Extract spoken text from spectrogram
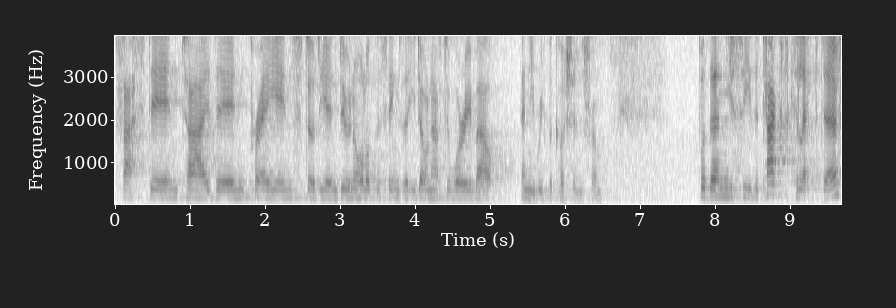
fasting, tithing, praying, studying, doing all of the things that you don't have to worry about any repercussions from. But then you see the tax collector,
